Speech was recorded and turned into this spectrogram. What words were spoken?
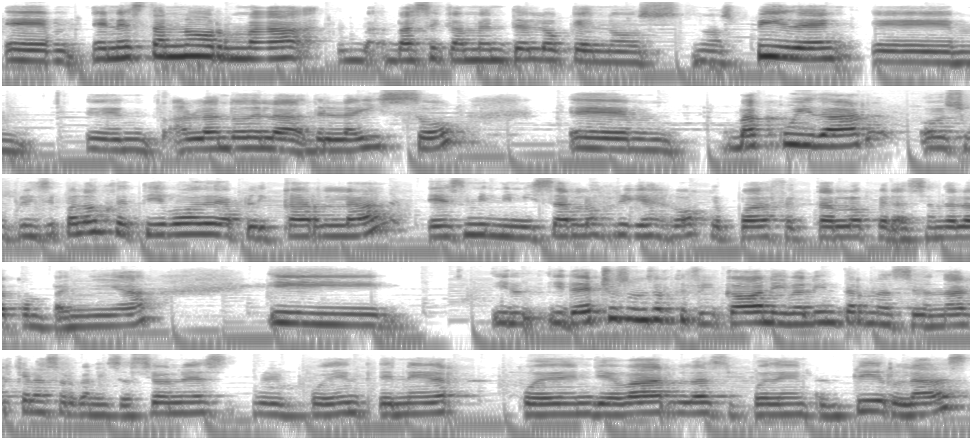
eh, en esta norma, básicamente lo que nos, nos piden, eh, hablando de la, de la ISO, eh, va a cuidar, o su principal objetivo de aplicarla es minimizar los riesgos que pueda afectar la operación de la compañía y, y, de hecho es un certificado a nivel internacional que las organizaciones pueden tener pueden llevarlas y pueden cumplirlas.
